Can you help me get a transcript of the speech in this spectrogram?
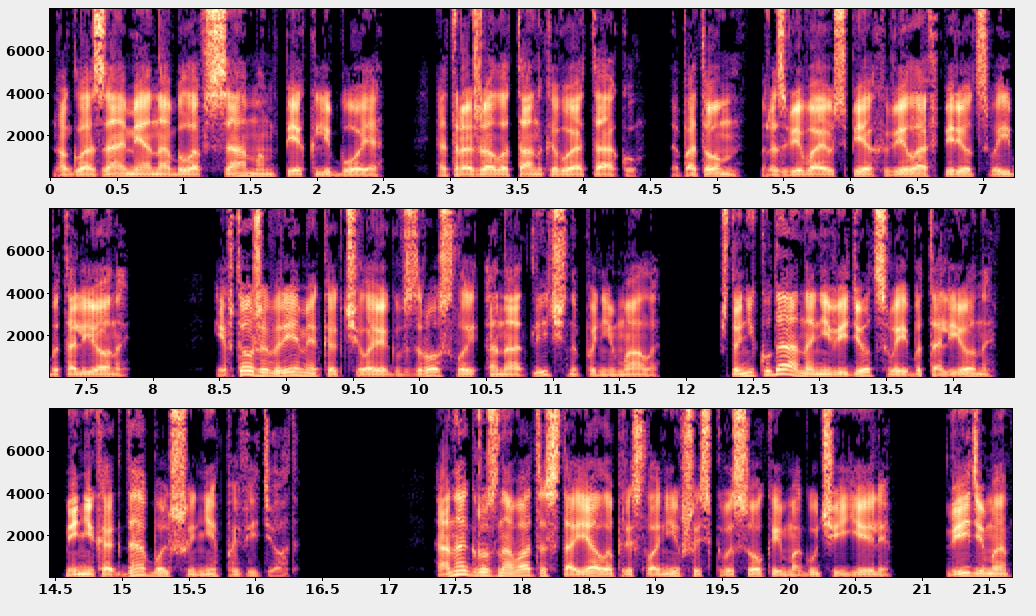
Но глазами она была в самом пекле боя, отражала танковую атаку, а потом, развивая успех, вела вперед свои батальоны. И в то же время, как человек взрослый, она отлично понимала, что никуда она не ведет свои батальоны и никогда больше не поведет. Она грузновато стояла, прислонившись к высокой могучей еле, видимо,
